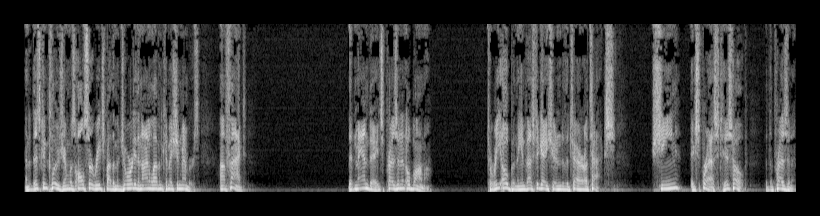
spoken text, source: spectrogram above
and that this conclusion was also reached by the majority of the 9-11 Commission members. A fact that mandates President Obama to reopen the investigation into the terror attacks. Sheen expressed his hope that the president,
